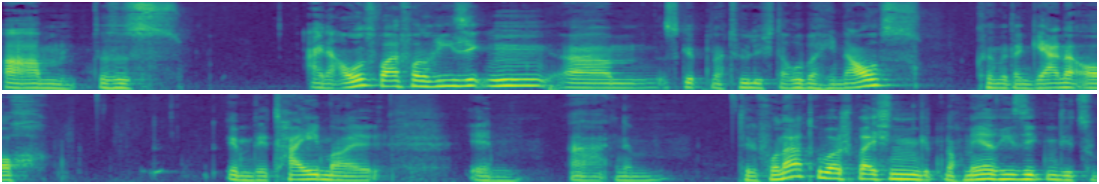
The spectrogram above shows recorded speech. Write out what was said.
Ähm, das ist eine Auswahl von Risiken. Ähm, es gibt natürlich darüber hinaus, können wir dann gerne auch im Detail mal im, äh, in einem Telefonat drüber sprechen. Gibt noch mehr Risiken, die zu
